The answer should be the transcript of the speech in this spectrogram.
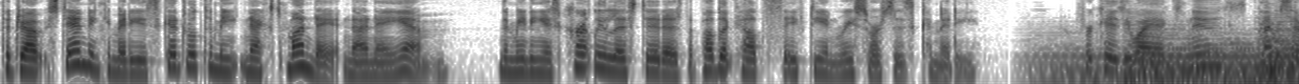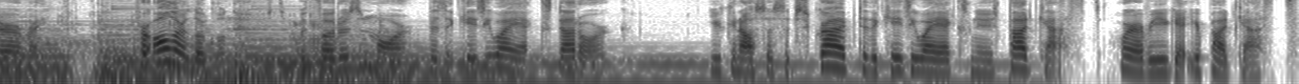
The Drought Standing Committee is scheduled to meet next Monday at 9 a.m. The meeting is currently listed as the Public Health Safety and Resources Committee. For KZYX News, I'm Sarah Reith. For all our local news, with photos and more, visit kzyx.org. You can also subscribe to the KZYX News podcast, wherever you get your podcasts.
